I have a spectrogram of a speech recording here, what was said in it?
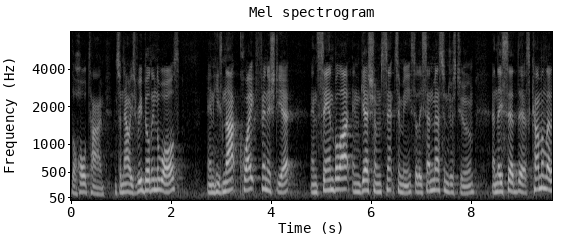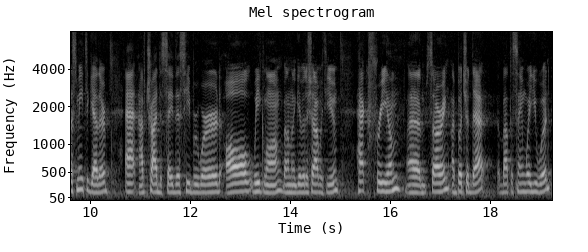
the whole time. And so now he's rebuilding the walls, and he's not quite finished yet. And Sanballat and Geshem sent to me, so they send messengers to him, and they said this Come and let us meet together at, I've tried to say this Hebrew word all week long, but I'm going to give it a shot with you. Hakfreum. Uh, sorry, I butchered that about the same way you would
